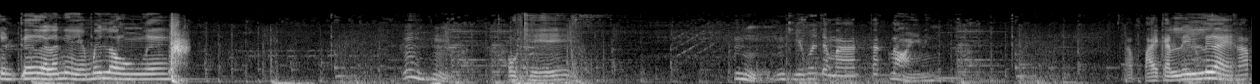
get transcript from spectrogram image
จนเกินแล้วเนี่ยยังไม่ลงเลยอือหือโอเค อืมคิดว่าจะมาสักหน่อยนึงไปกันเรื่อยๆครับ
